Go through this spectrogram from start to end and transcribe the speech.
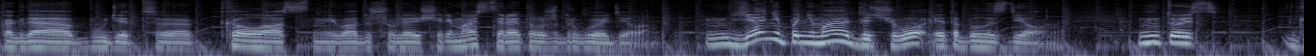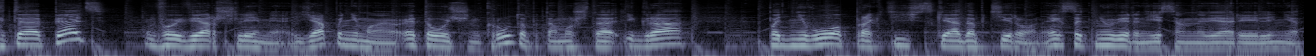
когда будет э, классный воодушевляющий ремастер, это уже другое дело. Я не понимаю, для чего это было сделано. Ну, то есть, GTA 5 в VR-шлеме. Я понимаю, это очень круто, потому что игра под него практически адаптирована. Я, кстати, не уверен, есть она на VR или нет.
